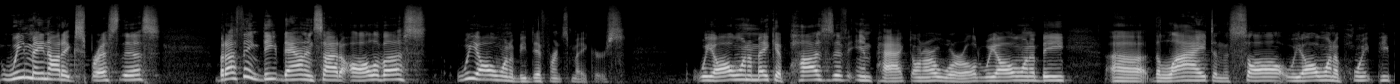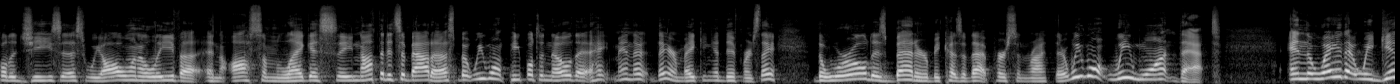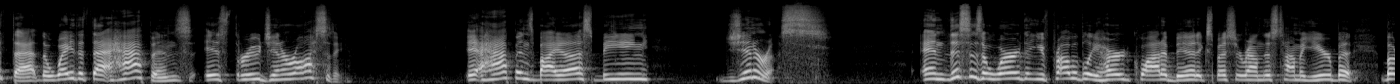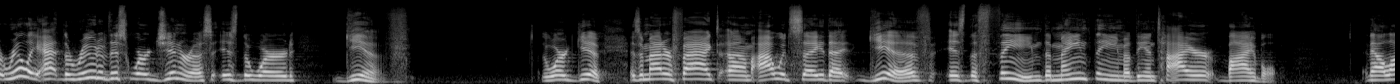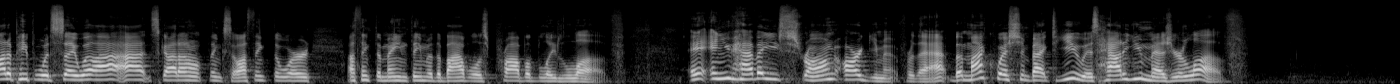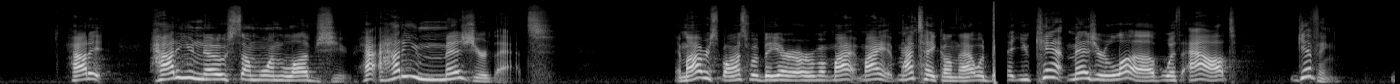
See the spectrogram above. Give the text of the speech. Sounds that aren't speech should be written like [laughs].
we may not express this, but I think deep down inside all of us, we all want to be difference makers. We all want to make a positive impact on our world. We all want to be uh, the light and the salt. We all want to point people to Jesus. We all want to leave a, an awesome legacy. Not that it's about us, but we want people to know that, hey, man, they are making a difference. They, the world is better because of that person right there. We want, we want that. And the way that we get that, the way that that happens, is through generosity. It happens by us being generous. And this is a word that you've probably heard quite a bit, especially around this time of year, but, but really at the root of this word generous is the word give. The word give. As a matter of fact, um, I would say that give is the theme, the main theme of the entire Bible. Now, a lot of people would say, well, I, I, Scott, I don't think so. I think the word, I think the main theme of the Bible is probably love. And you have a strong argument for that. But my question back to you is how do you measure love? How do, how do you know someone loves you? How, how do you measure that? And my response would be, or, or my, my, my take on that would be that you can't measure love without giving.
